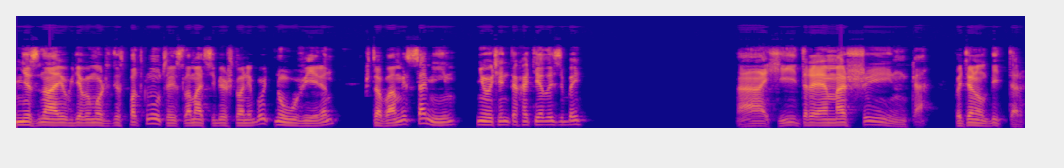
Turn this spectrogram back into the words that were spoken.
Не знаю, где вы можете споткнуться и сломать себе что-нибудь, но уверен, что вам и самим не очень-то хотелось бы. — А, хитрая машинка, — потянул Биттер.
